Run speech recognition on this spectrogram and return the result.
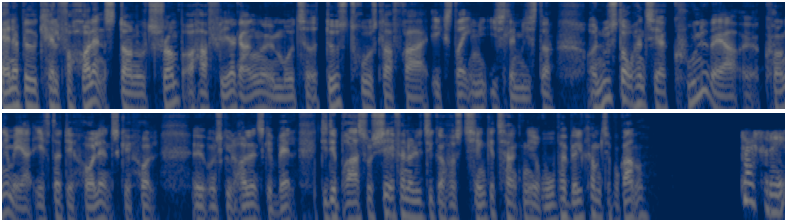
Han er blevet kaldt for Hollands Donald Trump og har flere gange øh, modtaget dødstrusler fra ekstreme islamister. Og nu står han til at kunne være øh, kongemager efter det hollandske hold, øh, undskyld, hollandske valg. Ditte Brasso, chefanalytiker hos Tænketanken Europa. Velkommen til programmet. Tak skal du have.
